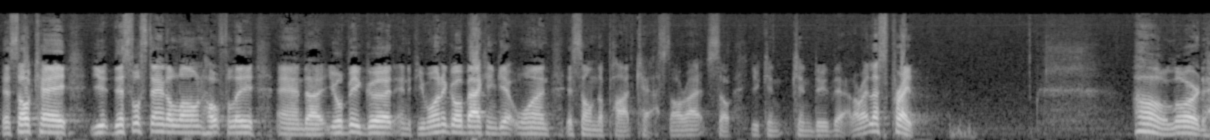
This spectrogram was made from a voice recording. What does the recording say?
It's okay. You, this will stand alone, hopefully, and uh, you'll be good. And if you want to go back and get one, it's on the podcast, all right? So you can, can do that. All right, let's pray. Oh, Lord,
